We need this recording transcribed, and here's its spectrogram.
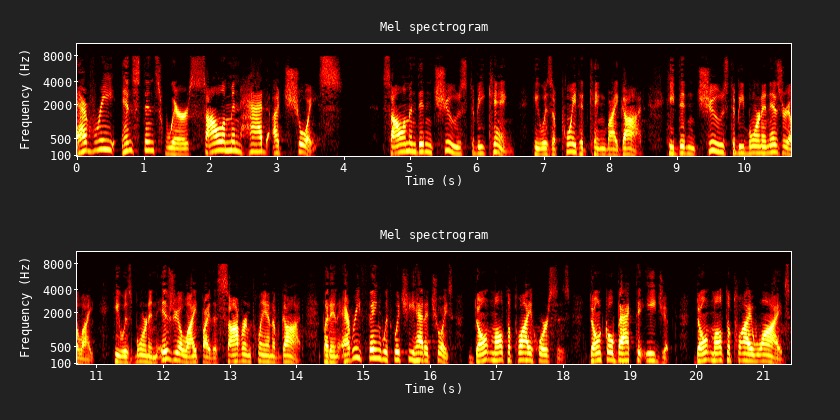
every instance where Solomon had a choice, Solomon didn't choose to be king. He was appointed king by God. He didn't choose to be born an Israelite. He was born an Israelite by the sovereign plan of God. But in everything with which he had a choice, don't multiply horses. Don't go back to Egypt. Don't multiply wives.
